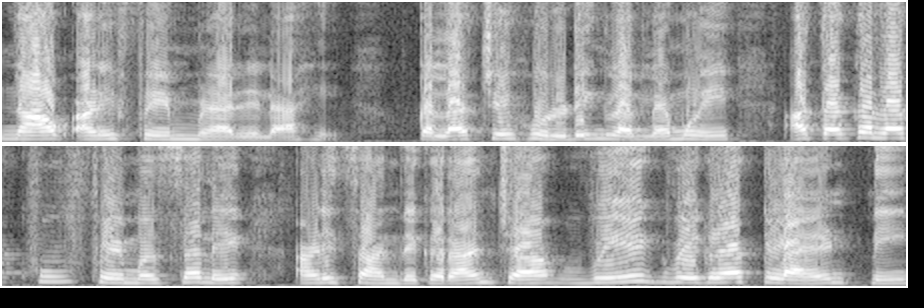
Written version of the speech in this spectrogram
नाव आणि फेम मिळालेलं आहे. कलाचे होर्डिंग लागल्यामुळे आता कला खूप फेमस झाले आणि चांदेकरांच्या वेगवेगळ्या क्लायंटनी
